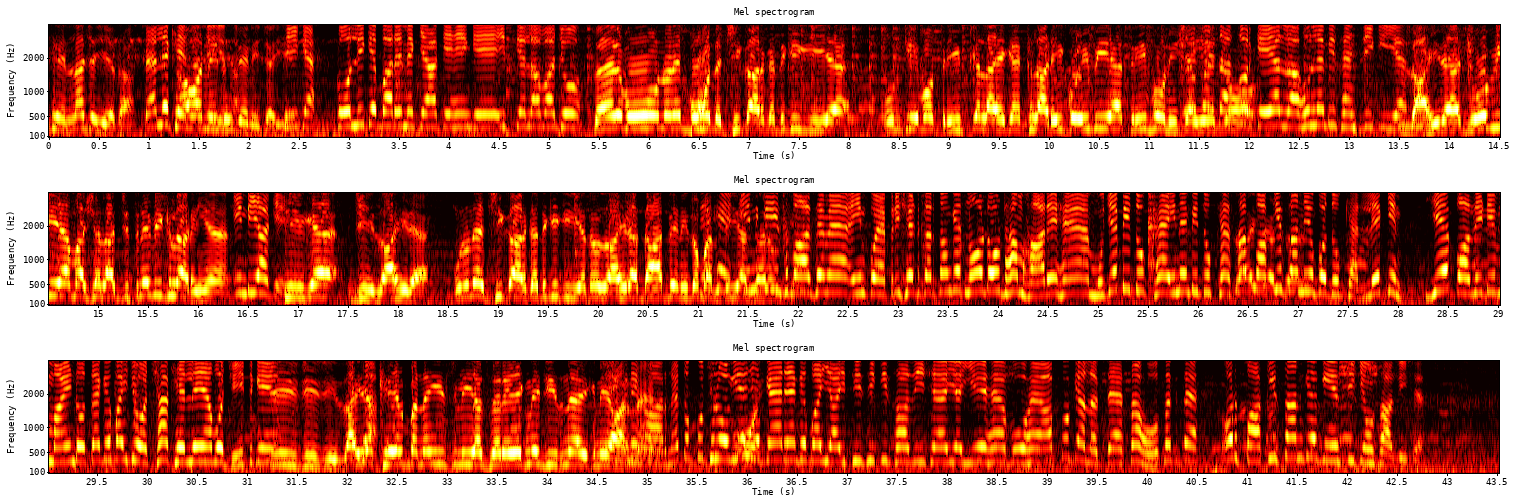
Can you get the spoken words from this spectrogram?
खेलना चाहिए था। पहले खेलना नहीं चाहिए था। देनी चाहिए। ठीक है। कोहली के बारे में क्या कहेंगे? इसके अलावा जो सर वो उन्होंने बहुत अच्छी कारकर्दगी की है। उनकी वो तारीफ़ के लायक है खिलाड़ी कोई भी है तारीफ़ होनी चाहिए ज़बरदस्त और जो के राहुल ने भी सेंचुरी की है। ज़ाहिर है जो भी है माशाल्लाह जितने भी खिलाड़ी हैं। इंडिया के। ठीक है? जी ज़ाहिर है। उन्होंने अच्छी कारकर्दगी की है तो ज़ाहिर है दाद देनी तो बनती है इनकी सर इस बात से मैं इनको अप्रिशिएट करता हूँ कि नो डाउट हम हारे हैं मुझे भी दुख है इन्हें भी दुख है सब पाकिस्तानियों को दुख है लेकिन ये पॉजिटिव माइंड होता है कि भाई जो अच्छा खेले हैं वो जीत गए जी जी जी ज़ाहिर अच्छा। खेल बना ही इसलिए सर एक ने जीतना है एक ने हारना है। तो कुछ लोग ये जो कह रहे हैं कि भाई आईसीसी की साजिश है या ये है वो है। आपको क्या लगता है ऐसा हो सकता है? और पाकिस्तान के अगेंस्ट ही क्यों साजिश है?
